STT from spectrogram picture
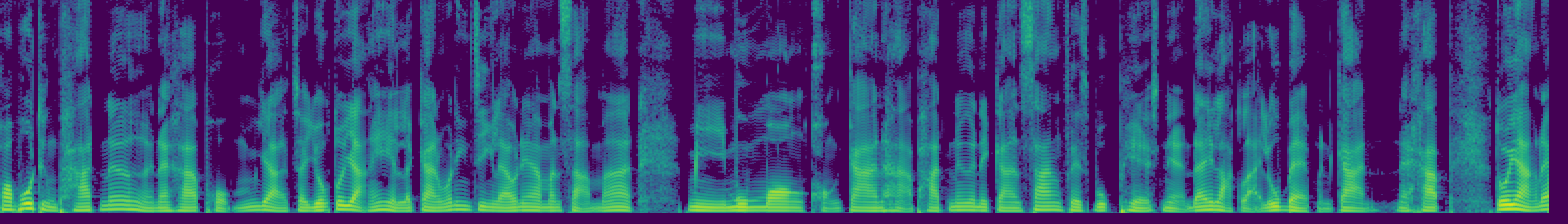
พอพูดถึง partner นะครับผมอยากจะยกตัวอย่างให้เห็นละกันว่าจริง ๆ แล้วเนี่ยมันสามารถมีมุมมองของการหา partner ในการสร้าง Facebook Page เนี่ยได้หลากหลายรูปแบบเหมือนกันนะครับตัวอย่างแร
